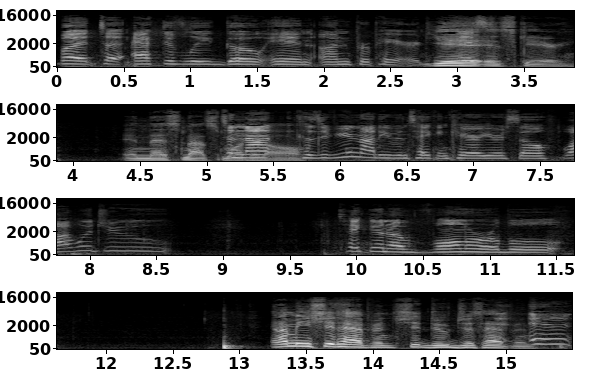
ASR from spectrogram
But to actively go in unprepared, Yeah, is it's scary, and that's not to smart at not all. because if you're not even taking care of yourself, why would you take in a vulnerable And I mean, shit happened. Shit do just happen. and and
